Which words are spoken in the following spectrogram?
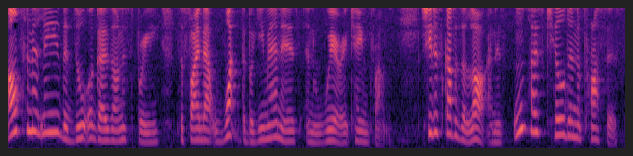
ultimately, the daughter goes on a spree to find out what the boogeyman is and where it came from. She discovers a lot and is almost killed in the process,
